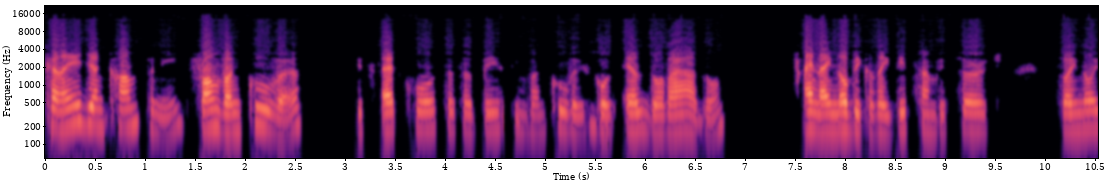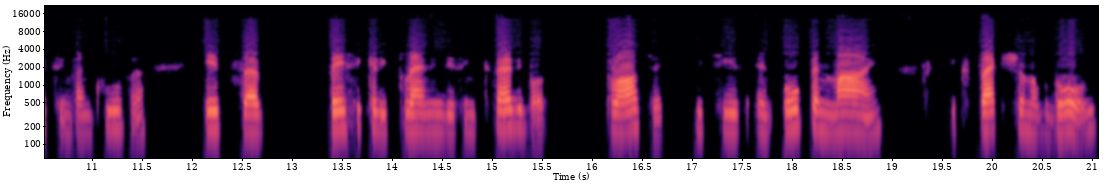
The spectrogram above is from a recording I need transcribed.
Canadian company from Vancouver, its headquarters are based in Vancouver, it's called Eldorado. And I know because I did some research, so I know it's in Vancouver. It's uh, basically planning this incredible project, which is an open mine extraction of gold,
